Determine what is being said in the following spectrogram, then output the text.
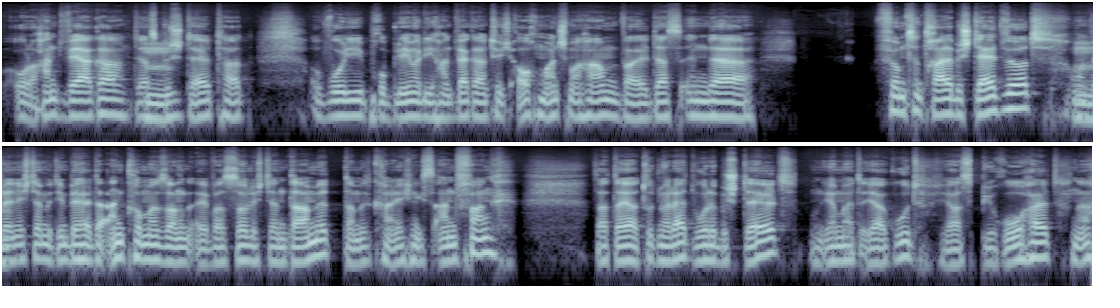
oder Handwerker, der es mhm. bestellt hat, obwohl die Probleme die Handwerker natürlich auch manchmal haben, weil das in der Firmenzentrale bestellt wird und mhm. wenn ich dann mit dem Behälter ankomme, sagen, ey, was soll ich denn damit? Damit kann ich nichts anfangen. Sagt er, ja, tut mir leid, wurde bestellt. Und er meinte, ja gut, ja, das Büro halt, ne?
